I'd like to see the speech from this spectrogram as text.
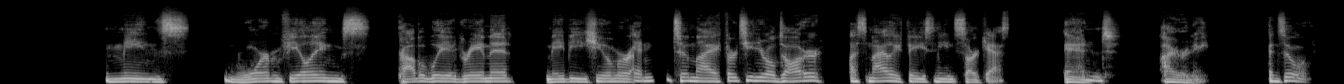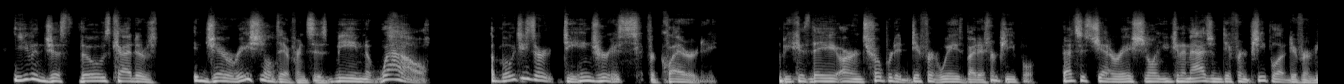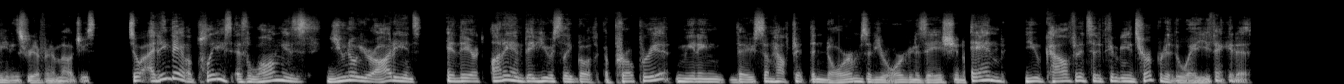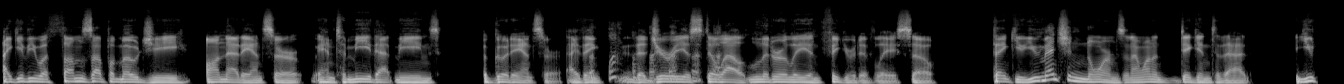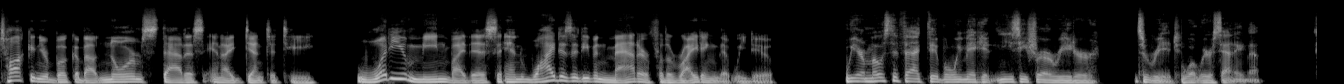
means warm feelings, probably agreement, maybe humor. And to my 13 year old daughter, a smiley face means sarcasm and irony. And so even just those kind of generational differences mean, wow, emojis are dangerous for clarity because they are interpreted different ways by different people. That's just generational. You can imagine different people have different meanings for different emojis. So I think they have a place as long as you know your audience and they are unambiguously both appropriate, meaning they somehow fit the norms of your organization, and you have confidence that it can be interpreted the way you think it is. I give you a thumbs up emoji on that answer. And to me, that means a good answer. I think the jury is still out, literally and figuratively. So thank you. You mentioned norms, and I want to dig into that. You talk in your book about norm, status, and identity. What do you mean by this? And why does it even matter for the writing that we do? We are most effective when we make it easy for a reader to read what we're sending them.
